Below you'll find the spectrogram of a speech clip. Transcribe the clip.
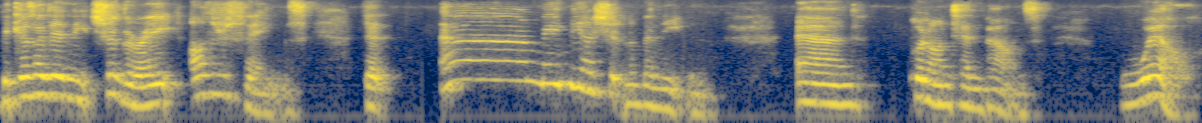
because I didn't eat sugar, I ate other things that uh, maybe I shouldn't have been eating and put on 10 pounds. Well,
